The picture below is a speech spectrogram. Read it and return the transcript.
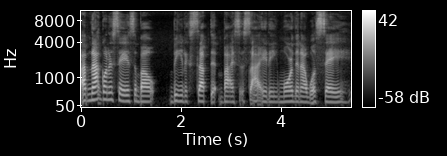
I'm not going to say it's about being accepted by society more than I will say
